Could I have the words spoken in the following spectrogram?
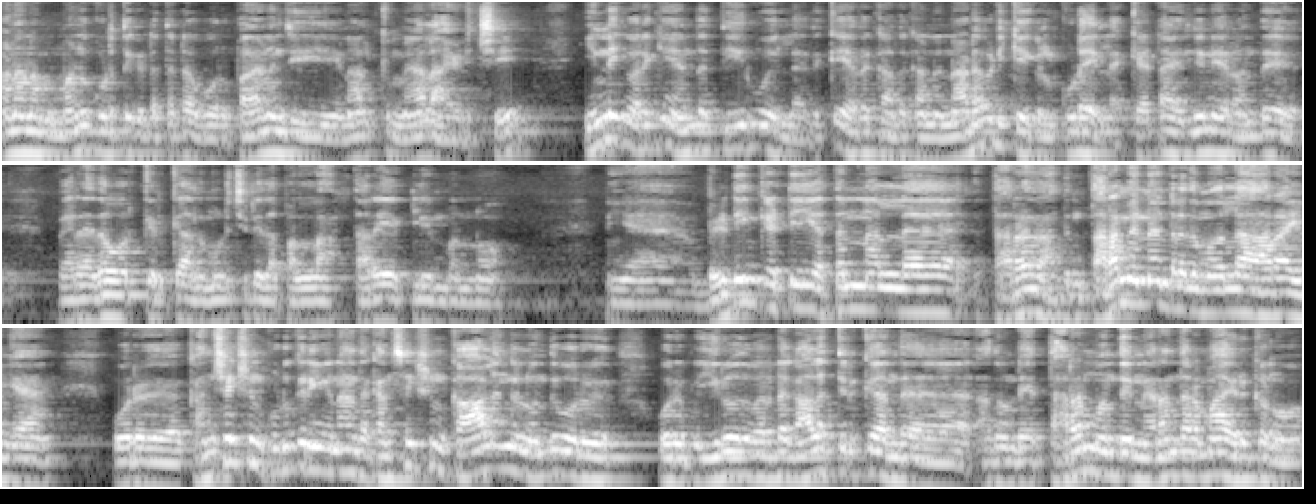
ஆனால் நம்ம மனு கொடுத்து கிட்டத்தட்ட ஒரு பதினஞ்சு நாளுக்கு மேலே ஆயிடுச்சு. இன்னைக்கு வரைக்கும் எந்த தீர்வும் இல்லை. அதுக்கு எதுக்கு அதுக்கான நடவடிக்கைகள் கூட இல்லை. கேட்டால் இன்ஜினியர் வந்து வேறு ஏதோ ஒர்க் இருக்குது அதை முடிச்சுட்டு இதை பண்ணலாம். தரையை க்ளீன் பண்ணணும். நீங்கள் பில்டிங் கட்டி எத்தனை நாளில் தரம் அதன் தரம் என்னன்றது முதல்ல ஆராய்ங்க. ஒரு கன்ஸ்ட்ரக்ஷன் கொடுக்குறீங்கன்னா அந்த கன்ஸ்ட்ரக்ஷன் காலங்கள் வந்து ஒரு ஒரு இருபது வருட காலத்திற்கு அந்த அதனுடைய தரம் வந்து நிரந்தரமாக இருக்கணும்.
